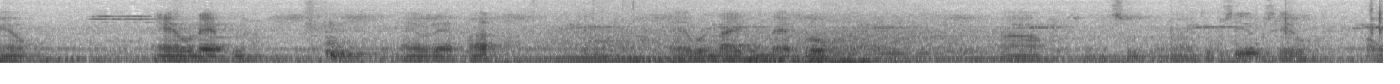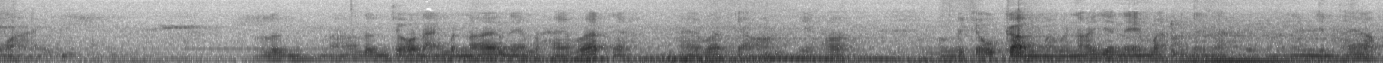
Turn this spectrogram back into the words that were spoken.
Eo. Eo đẹp nè hết. Eo bên đây cũng đẹp luôn. À, này chút xíu siêu ở ngoài. Lưng nó lưng chỗ nãy mình nói anh em là hai vết nha. Hai vết nhỏ vậy thôi. Còn cái chỗ cần mà mình nói với anh em á đây nè anh em nhìn thấy không?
